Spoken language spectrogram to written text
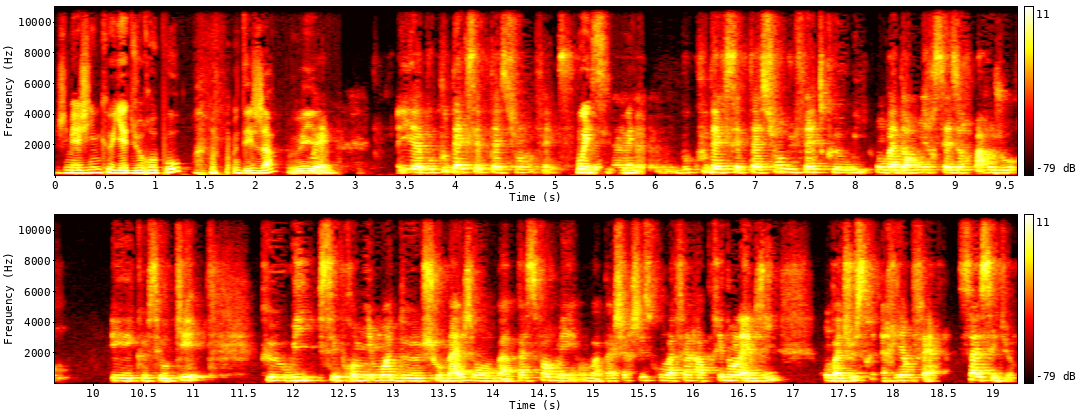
J'imagine qu'il y a du repos déjà. Mais... Il y a beaucoup d'acceptation en fait. Oui, Beaucoup d'acceptation du fait que oui, on va dormir 16 heures par jour et que c'est OK que oui, ces premiers mois de chômage, on va pas se former, on va pas chercher ce qu'on va faire après dans la vie. on va juste rien faire. Ça, c'est dur.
